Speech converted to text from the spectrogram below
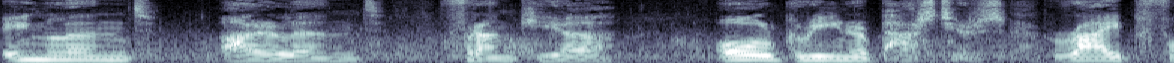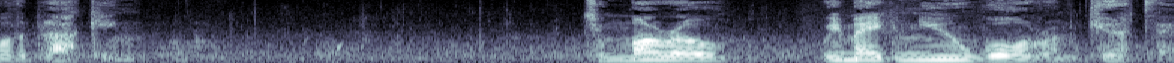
England, Ireland, Francia, all greener pastures, ripe for the plucking. Tomorrow, we make new war on Kjotve,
